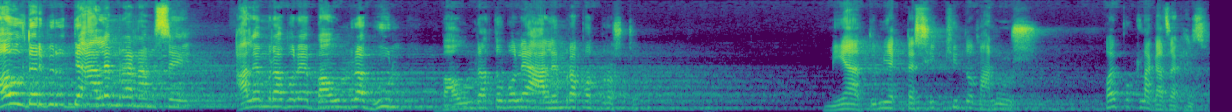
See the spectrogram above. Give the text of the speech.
বাউলদের বিরুদ্ধে আলেমরা নামছে, আলেমরা বলে বাউলরা ভুল, বাউলরা তো বলে আলেমরা পদভ্রষ্ট। মিয়া, তুমি একটা শিক্ষিত মানুষ, কয় পোটলা গাঁজা খাইছো?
